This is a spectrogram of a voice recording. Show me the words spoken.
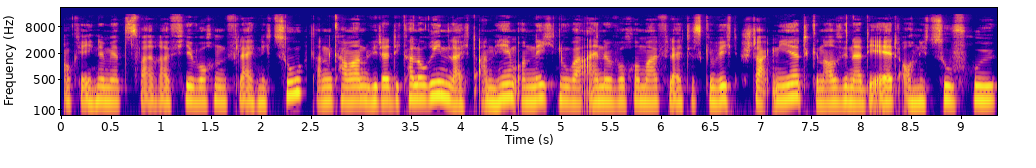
okay, ich nehme jetzt zwei, drei, vier Wochen vielleicht nicht zu, dann kann man wieder die Kalorien leicht anheben und nicht nur weil eine Woche mal vielleicht das Gewicht stagniert, genauso wie in der Diät auch nicht zu früh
